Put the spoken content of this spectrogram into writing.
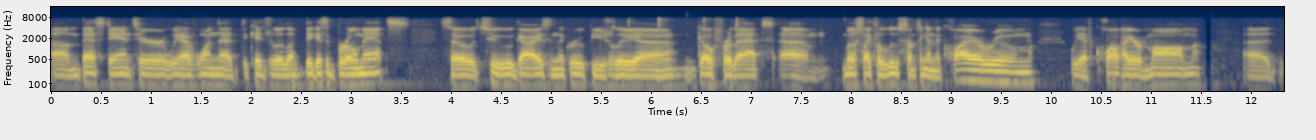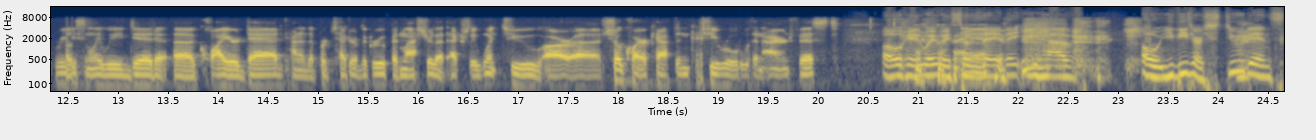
um, best dancer. We have one that the kids really love, biggest bromance. So two guys in the group usually uh, go for that. Um, most likely lose something in the choir room. We have choir mom. Uh, recently, we did uh, choir dad, kind of the protector of the group, and last year that actually went to our uh, show choir captain because she ruled with an iron fist. Oh, okay. Wait, wait. So they, they you have oh you, these are students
